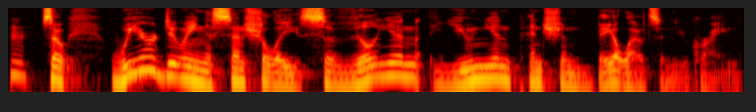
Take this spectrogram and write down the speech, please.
Hmm. So we are doing essentially civilian union pension bailouts in Ukraine,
